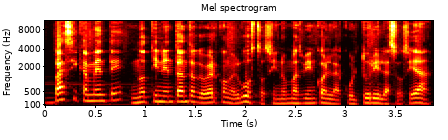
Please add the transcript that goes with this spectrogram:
básicamente no tienen tanto que ver con el gusto, sino más bien con la cultura y la sociedad.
